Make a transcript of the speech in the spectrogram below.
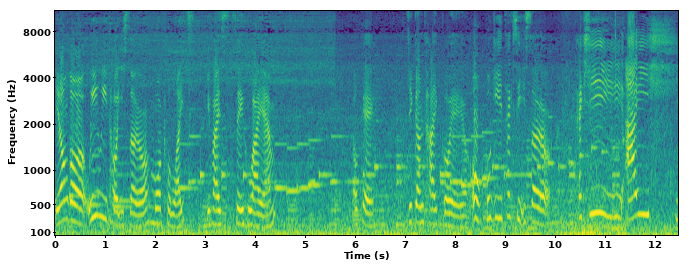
이런 거 위위 더 있어요. More polite. If I say who I am. 오케이. 지금 탈 거예요. 어, 거기 택시 있어요. 택시, 아이씨.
